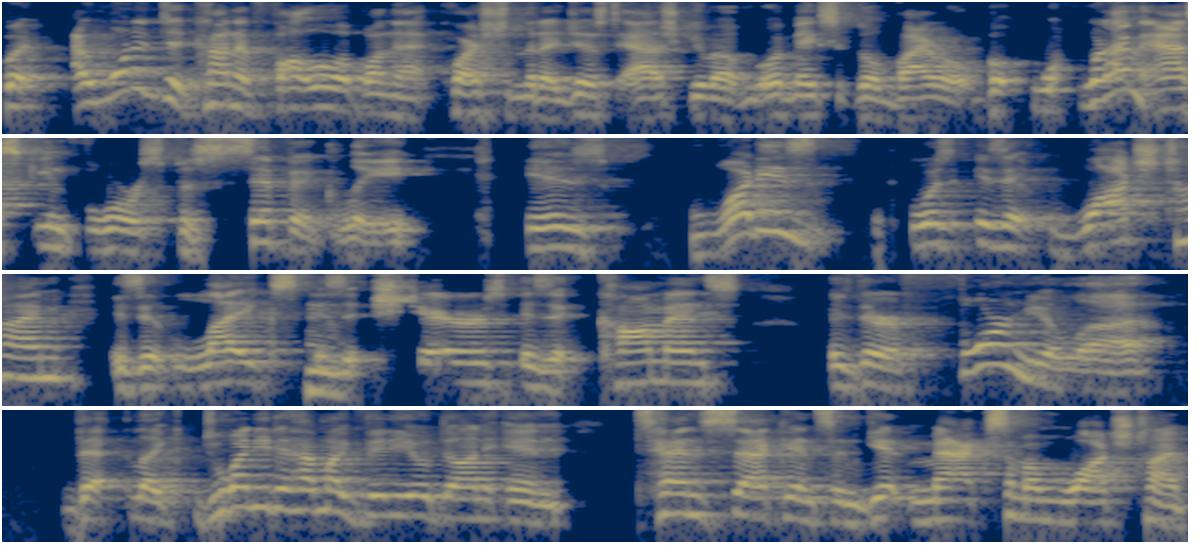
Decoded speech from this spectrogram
but I wanted to kind of follow up on that question that I just asked you about what makes it go viral. But what I'm asking for specifically is what is was is it watch time? Is it likes? Hmm. Is it shares? Is it comments? Is there a formula that like do I need to have my video done in 10 seconds and get maximum watch time?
